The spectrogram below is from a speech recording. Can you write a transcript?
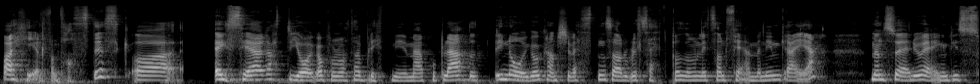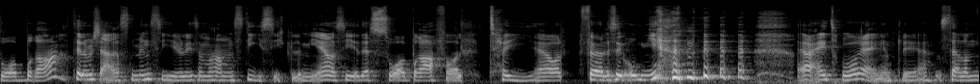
var helt fantastisk. Og jeg ser at yoga på en måte har blitt mye mer populært. I Norge og kanskje Vesten så har det blitt sett på som litt sånn feminin greie. Men så er det jo egentlig så bra. Til og med kjæresten min sier jo liksom han stisykler mye og sier det er så bra for å tøye og føle seg ung igjen. ja, jeg tror egentlig, selv om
